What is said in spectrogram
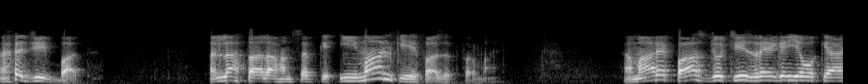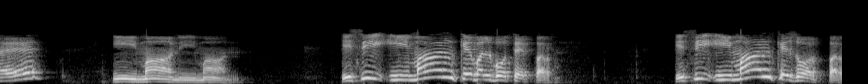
عجیب بات۔ اللہ تعالی ہم سب کے ایمان کی حفاظت فرمائے۔ ہمارے پاس جو چیز رہ گئی ہے وہ کیا ہے؟ ایمان ایمان۔ اسی ایمان کے بلبوتے پر، اسی ایمان کے زور پر،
